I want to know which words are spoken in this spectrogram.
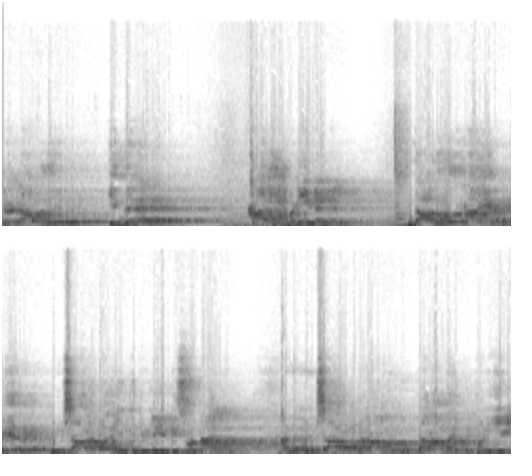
இரண்டாவது இந்த காலி பணியிடல். இந்த அறுபதனாயிரம் பேர் மின்சார வாரியத்தில் இல்லை என்று சொன்னால் அந்த மின்சார பராமரிப்பு பராமரிப்பு பணியை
